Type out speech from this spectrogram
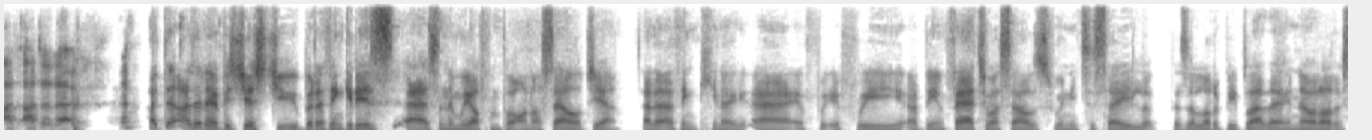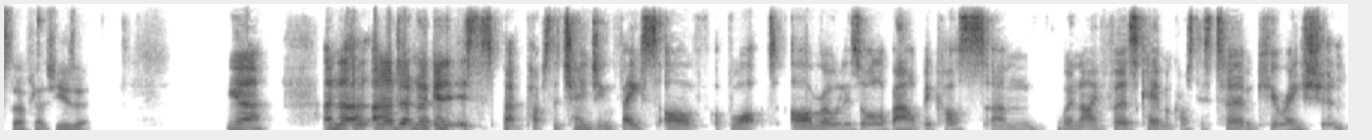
I, I don't know. I, don't, I don't know if it's just you but i think it is uh, something we often put on ourselves yeah. I, I think you know uh, if, we, if we are being fair to ourselves we need to say look there's a lot of people out there who know a lot of stuff. Let's use it. Yeah. And, and i don't know again it's perhaps the changing face of, of what our role is all about because um, when i first came across this term curation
